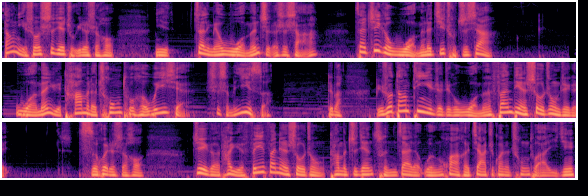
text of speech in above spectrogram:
当你说世界主义的时候，你在里面我们指的是啥？在这个我们的基础之下，我们与他们的冲突和危险是什么意思？对吧？比如说，当定义着这个“我们饭店受众”这个词汇的时候，这个它与非饭店受众他们之间存在的文化和价值观的冲突啊，已经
